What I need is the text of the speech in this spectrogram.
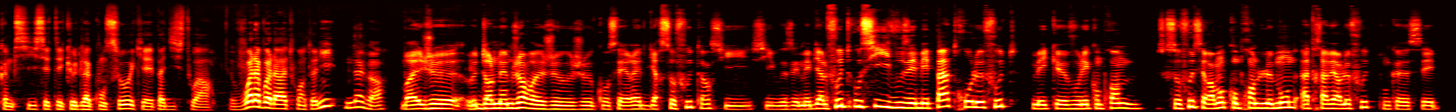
Euh, comme si c'était que de la conso et qu'il n'y avait pas d'histoire. Voilà, voilà, à toi, Anthony. D'accord. Bah, je, dans le même genre, je, je conseillerais de dire SoFoot, hein, si, si vous aimez bien le foot, ou si vous aimez pas trop le foot, mais que vous voulez comprendre, parce que SoFoot, c'est vraiment comprendre le monde à travers le foot, donc euh, c'est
